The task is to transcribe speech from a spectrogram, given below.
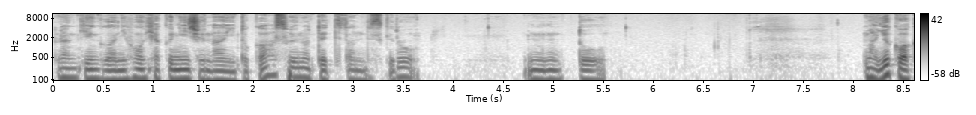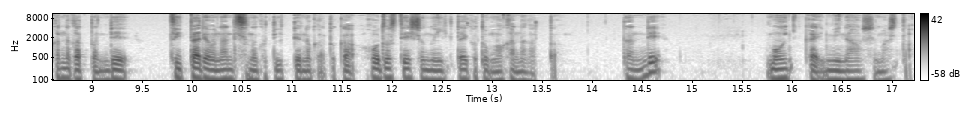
ランキングが日本120何位とかそういうのって言ってたんですけどうんとまあよく分かんなかったんでツイッターでもなんでそんなこと言ってんのかとか「報道ステーション」の言いたいことも分かんなかったたんでもう一回見直しました。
